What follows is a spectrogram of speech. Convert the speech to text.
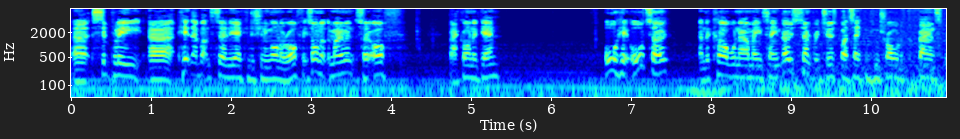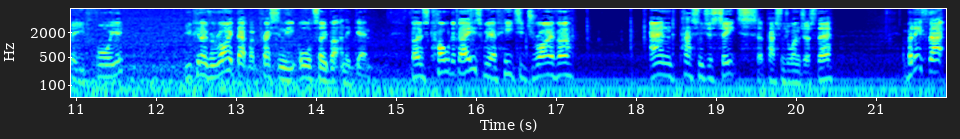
uh, simply uh, hit that button to turn the air conditioning on or off. It's on at the moment, so off, back on again. Or hit auto, and the car will now maintain those temperatures by taking control of the fan speed for you. You can override that by pressing the auto button again. For those colder days, we have heated driver and passenger seats, a passenger one just there. Beneath that,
